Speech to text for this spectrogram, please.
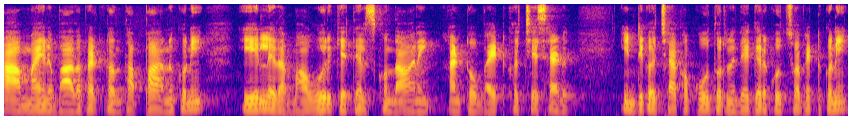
ఆ అమ్మాయిని బాధ పెట్టడం తప్ప అనుకుని ఏం లేదమ్మా ఊరికే తెలుసుకుందామని అంటూ బయటకు వచ్చేశాడు ఇంటికొచ్చాక కూతుర్ని దగ్గర కూర్చోబెట్టుకుని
